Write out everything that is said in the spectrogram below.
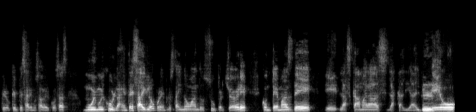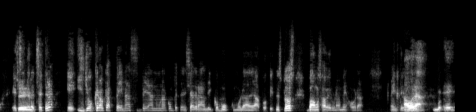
creo que empezaremos a ver cosas muy, muy cool. La gente de Siglo, por ejemplo, está innovando súper chévere con temas de eh, las cámaras, la calidad del mm. video, etcétera, etcétera. Eh, y yo creo que apenas vean una competencia grande como, como la de Apple Fitness Plus, vamos a ver una mejora. Ahora, eh,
